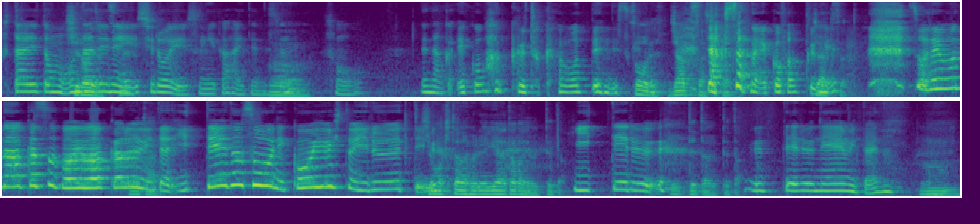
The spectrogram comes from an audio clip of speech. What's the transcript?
2人とも同じねね白いスニーカー履いてるんですよね、うんそうでなんかエコバッグとか持ってるんですけど。そうです。ジャクサジャクサのエコバッグね。それもなんかすごいわかるみたいな。一定の層にこういう人いるっていう。下北の古着屋とかで売ってた。言ってる。売ってた売ってた。売ってるねみたいな。っうん。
